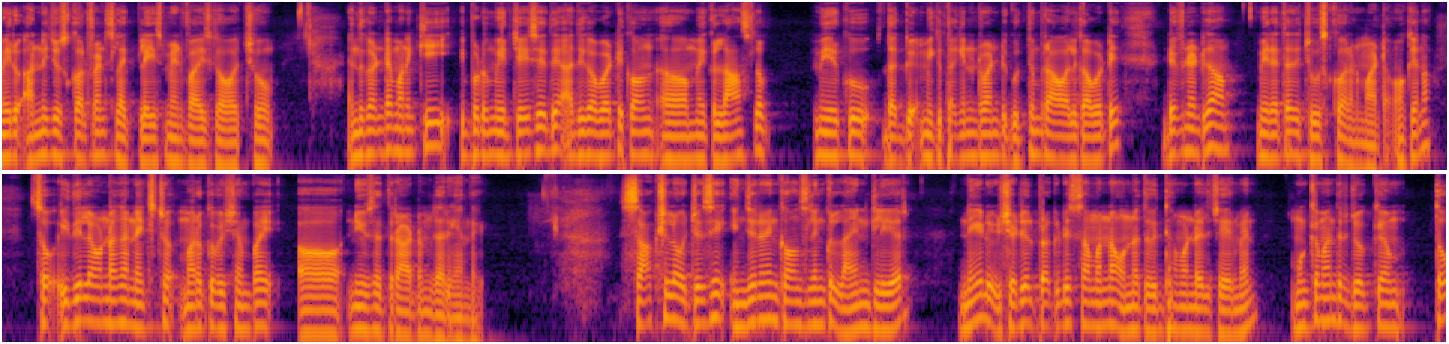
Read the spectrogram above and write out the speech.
మీరు అన్నీ చూసుకోవాలి ఫ్రెండ్స్ లైక్ ప్లేస్మెంట్ వైజ్ కావచ్చు. ఎందుకంటే మనకి ఇప్పుడు మీరు చేసేది అది కాబట్టి కౌన్ మీకు లాస్ట్లో మీకు దగ్గర మీకు తగినటువంటి గుర్తింపు రావాలి కాబట్టి డెఫినెట్గా మీరైతే అది చూసుకోవాలన్నమాట. ఓకేనా? సో ఇదిలా ఉండగా నెక్స్ట్ మరొక విషయంపై న్యూస్ అయితే రావడం జరిగింది. సాక్షిలో వచ్చేసి ఇంజనీరింగ్ కౌన్సిలింగ్కు లైన్ క్లియర్. నేడు షెడ్యూల్ ప్రకటిస్తామన్న ఉన్నత విద్యామండలి చైర్మన్ ముఖ్యమంత్రి జోక్యంతో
